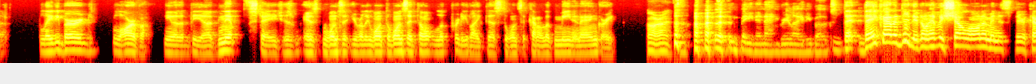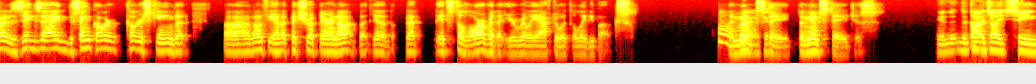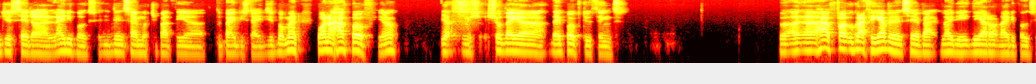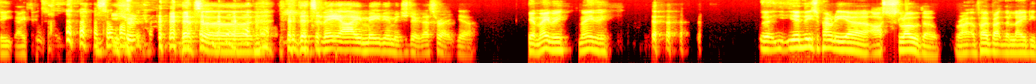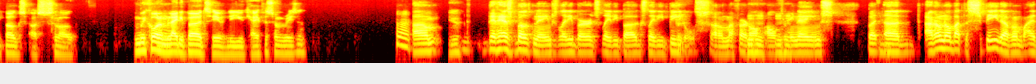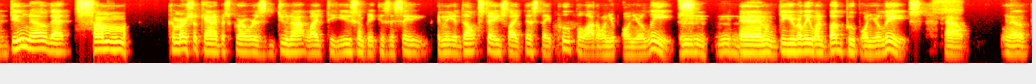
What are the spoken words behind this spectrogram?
ladybird larva. You know, the, the uh, nymph stage is is the ones that you really want. The ones that don't look pretty like this, the ones that kind of look mean and angry. All right. mean and angry ladybugs. They they kind of do. They don't have a shell on them, and it's they're kind of zigzag, the same color color scheme. But uh, I don't know if you have a picture up there or not. But yeah, that it's the larva that you're really after with the ladybugs. Hmm. The nymph okay. stage, the nymph stages. Yeah, the, the guides I seen just said uh ladybugs. It didn't say much about the uh the baby stages. But man, why not have both? You know, Yes. I mean, sh- should they uh they both do things? But I, I have photographic evidence here that lady the adult ladybugs eat aphids. so You must should- That's uh that's an AI made image there. That's right. Yeah. yeah, maybe, maybe. Uh, yeah, these apparently uh, are slow though, right? I've heard about the ladybugs are slow. And we call them Hmm. ladybirds here in the UK for some reason. Um, Yeah. that has both names: ladybirds, ladybugs, lady beetles. Um, I've heard all, all mhm. three names, but Mhm. uh, I don't know about the speed of them. I do know that some commercial cannabis growers do not like to use them because they say in the adult stage like this, they poop a lot on your on your leaves. Mhm, And do you really want bug poop on your leaves? Now, you know,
